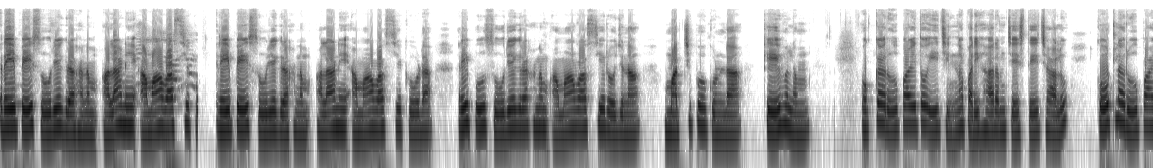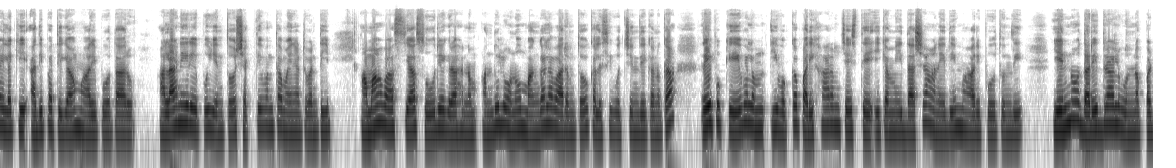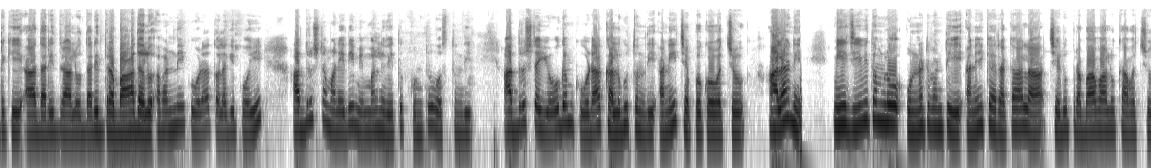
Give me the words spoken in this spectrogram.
రేపే సూర్యగ్రహణం అలానే అమావాస్య రేపే సూర్యగ్రహణం అలానే అమావాస్య కూడా. రేపు సూర్యగ్రహణం అమావాస్య రోజున మర్చిపోకుండా కేవలం ఒక్క రూపాయితో ఈ చిన్న పరిహారం చేస్తే చాలు. కోట్ల రూపాయలకి అధిపతిగా మారిపోతారు. అలానే రేపు ఎంతో శక్తివంతమైనటువంటి అమావాస్య సూర్యగ్రహణం అందులోనూ మంగళవారంతో కలిసి వచ్చింది కనుక రేపు కేవలం ఈ ఒక్క పరిహారం చేస్తే ఇక మీ దశ అనేది మారిపోతుంది. ఎన్నో దరిద్రాలు ఉన్నప్పటికీ ఆ దరిద్రాలు దరిద్ర బాధలు అవన్నీ కూడా తొలగిపోయి అదృష్టం అనేది మిమ్మల్ని వెతుక్కుంటూ వస్తుంది. అదృష్ట యోగం కూడా కలుగుతుంది అని చెప్పుకోవచ్చు. అలానే మీ జీవితంలో ఉన్నటువంటి అనేక రకాల చెడు ప్రభావాలు కావచ్చు.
